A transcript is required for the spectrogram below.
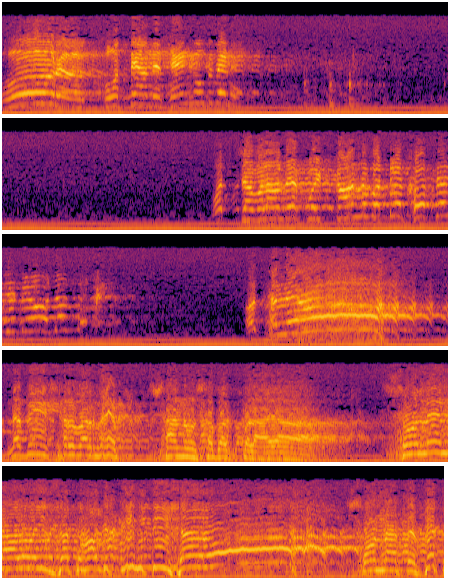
اور کھوتیا کے سنگ اگتے ہیں چمڑا دے کوئی کن وڈے کھوتے ہو جاتے نبی سرور نے سانو سبق پڑھایا سونے نالوں عزت حد قیمتی شہر سونا تے وک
